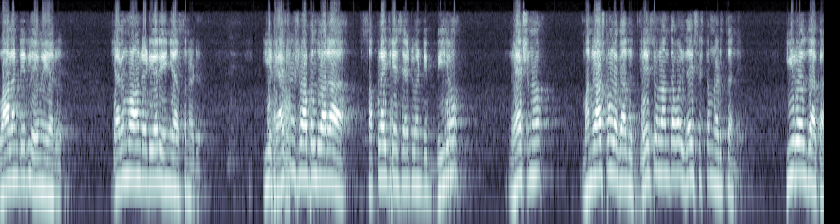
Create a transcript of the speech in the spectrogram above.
వాలంటీర్లు ఏమయ్యారు? జగన్మోహన్ రెడ్డి గారు ఏం చేస్తున్నాడు? ఈ రేషన్ షాపుల ద్వారా సప్లై చేసేటువంటి బియ్యం రేషను మన రాష్ట్రంలో కాదు దేశంలో అంతా కూడా ఇదే సిస్టమ్ నడుస్తుంది. ఈ రోజు దాకా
